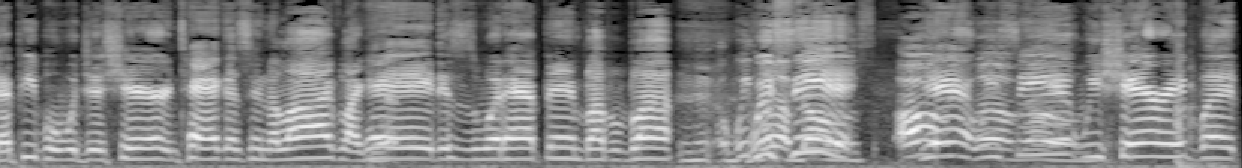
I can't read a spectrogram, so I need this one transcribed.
that people would just share and tag us in the live, like, Yep. "Hey, this is what happened," blah blah blah. Mhm. We we see those. it. Oh, yeah, we see those. it. We share it, but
